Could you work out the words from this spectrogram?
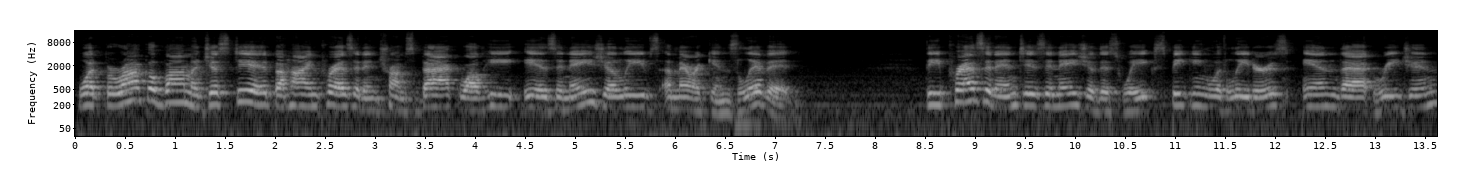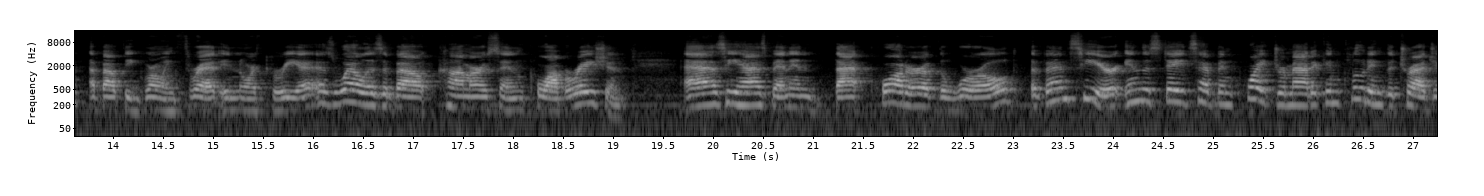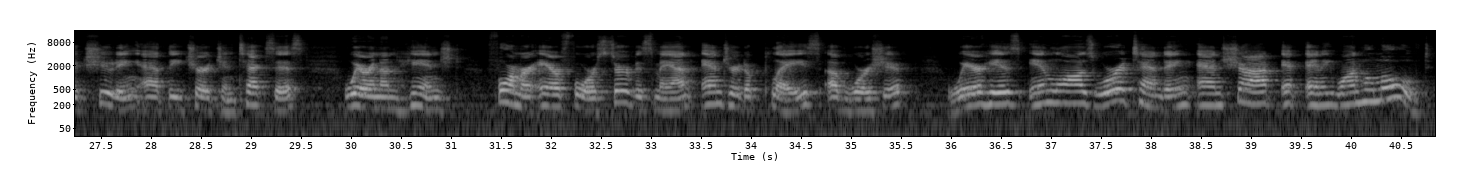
What Barack Obama just did behind President Trump's back while he is in Asia leaves Americans livid. The president is in Asia this week speaking with leaders in that region about the growing threat in North Korea as well as about commerce and cooperation. As he has been in that quarter of the world, events here in the States have been quite dramatic, including the tragic shooting at the church in Texas where an unhinged former Air Force serviceman entered a place of worship where his in laws were attending and shot at anyone who moved.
